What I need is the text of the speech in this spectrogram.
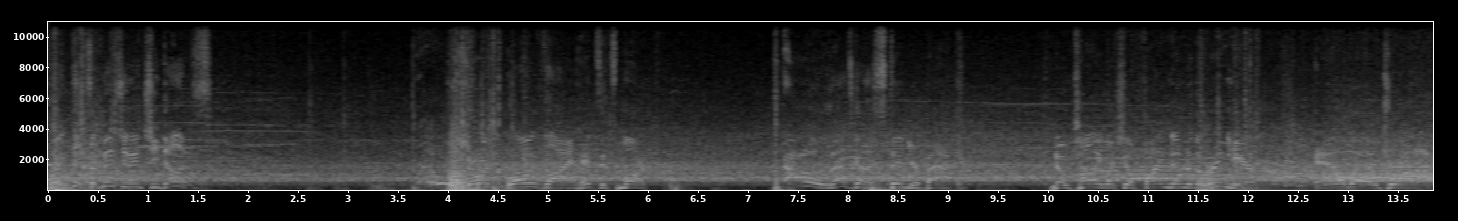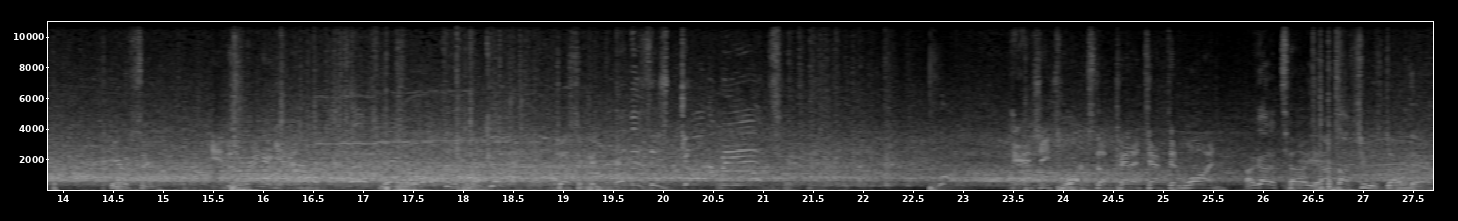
break the submission, and she does. Short clothesline hits its mark. Oh, that's going to sting your back. No telling what you'll find under the ring here. Elbow drop. Piercing. Sledgehammer right to the gut. Jessica. And this has got to be it. And she thwarts the pin attempt in one. I gotta tell you, I thought she was done there.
